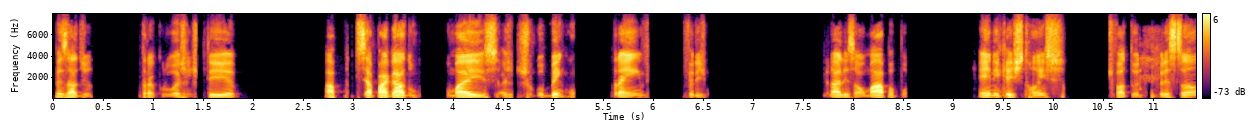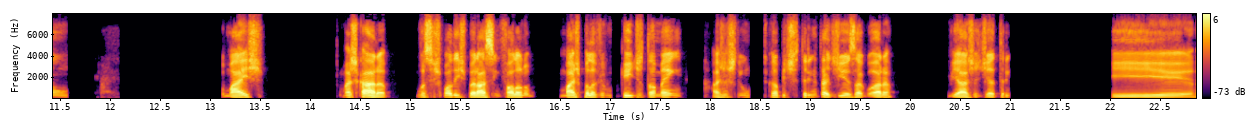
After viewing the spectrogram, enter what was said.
Apesar de contra Cru a gente ter se apagado um pouco, mas a gente jogou bem contra a Envy. Infelizmente, finalizar o mapa por N questões, fatores de pressão tudo mais. Mas, cara, vocês podem esperar, assim, falando mais pela Vivo Cage também, a gente tem um camp de 30 dias agora, viaja dia 30. E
